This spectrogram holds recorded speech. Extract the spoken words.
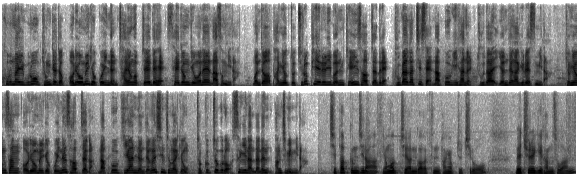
코로나19로 경제적 어려움을 겪고 있는 자영업자에 대해 세정 지원에 나섭니다. 먼저 방역 조치로 피해를 입은 개인 사업자들의 부가가치세 납부 기한을 두 달 연장하기로 했습니다. 경영상 어려움을 겪고 있는 사업자가 납부 기한 연장을 신청할 경우 적극적으로 승인한다는 방침입니다. 집합 금지나 영업 제한과 같은 방역 조치로 매출액이 감소한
